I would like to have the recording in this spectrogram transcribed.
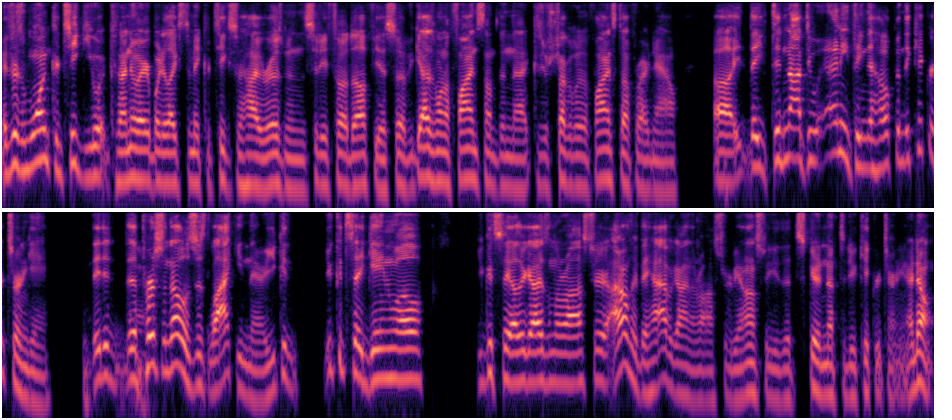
if there's one critique you because I know everybody likes to make critiques of Howie Roseman in the city of Philadelphia. So if you guys want to find something that because you're struggling to find stuff right now, uh, they did not do anything to help in the kick return game. They did the personnel is just lacking there. You could you could say Gainwell, you could say other guys on the roster. I don't think they have a guy on the roster to be honest with you that's good enough to do kick returning. I don't.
